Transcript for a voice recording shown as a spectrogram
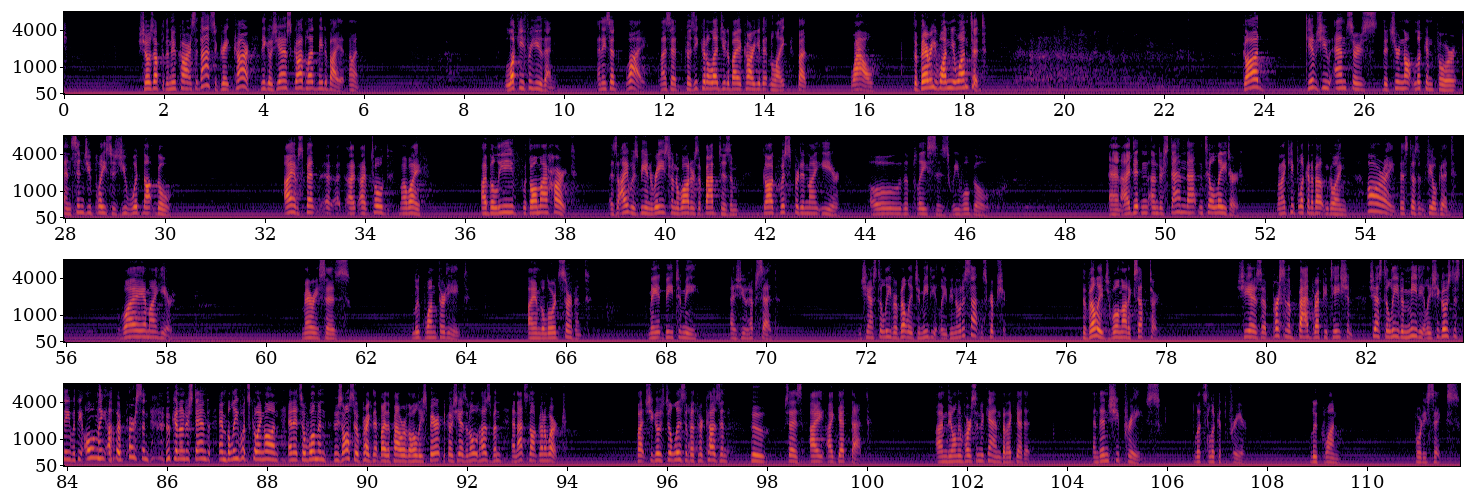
Shows up with a new car. I said, That's a great car. And he goes, Yes, God led me to buy it. I went, Lucky for you then. And he said, Why? And I said, Because he could have led you to buy a car you didn't like, but wow, the very one you wanted. God gives you answers that you're not looking for and sends you places you would not go. I have spent, uh, uh I, I've told my wife, I believe with all my heart, as I was being raised from the waters of baptism, God whispered in my ear, Oh, the places we will go. And I didn't understand that until later. When I keep looking about and going, all right, this doesn't feel good. Why am I here? Mary says, Luke 138, I am the Lord's servant. May it be to me as you have said. And she has to leave her village immediately. Have you noticed that in Scripture? The village will not accept her. She is a person of bad reputation. She has to leave immediately. She goes to stay with the only other person who can understand and believe what's going on. And it's a woman who's also pregnant by the power of the Holy Spirit because she has an old husband, and that's not going to work. But she goes to Elizabeth, her cousin, who says, I, I get that. I'm the only person who can, but I get it. And then she prays. Let's look at the prayer. Luke 1 46.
